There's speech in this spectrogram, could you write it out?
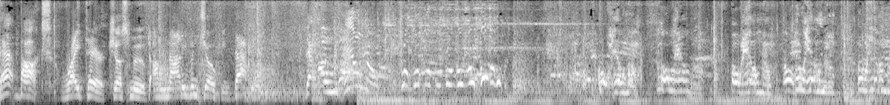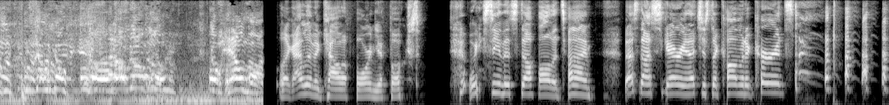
That box right there just moved. I'm not even joking. That one. That oh hell no! Go, go, go, go, go, go, go, go! Oh hell no! Oh hell no! Oh hell no! Oh hell no! Oh hell no! He's gotta go! Oh no! No! No! No! Oh hell no! Like, I live in California, folks. We see this stuff all the time. That's not scary. That's just a common occurrence. I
